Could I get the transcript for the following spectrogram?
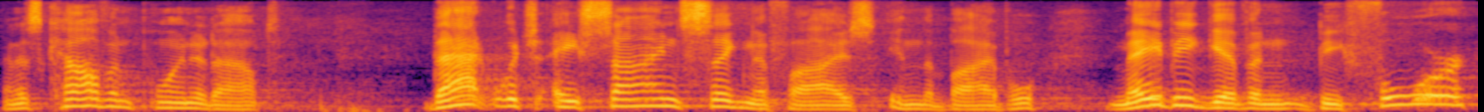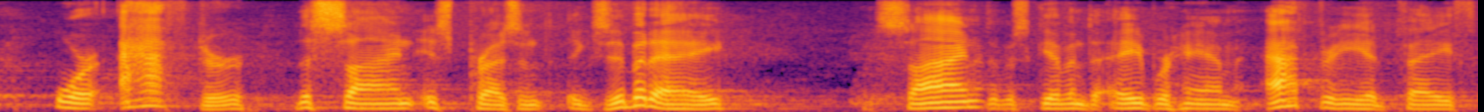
And as Calvin pointed out, that which a sign signifies in the Bible may be given before or after the sign is present. Exhibit A the sign that was given to Abraham after he had faith,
